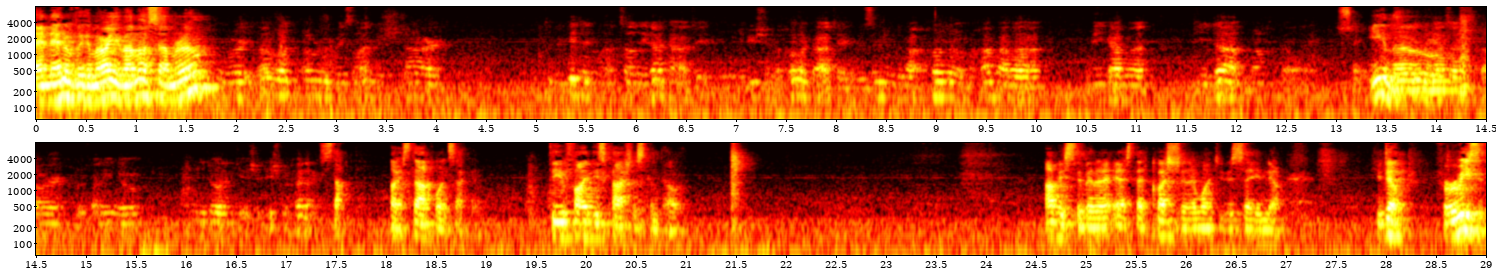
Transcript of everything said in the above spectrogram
And then with the Gemara Yavamo Samru. Stop. All right, stop one second. Do you find these kashas compelling? Obviously, when I ask that question, I want you to say no. You don't, for a reason.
